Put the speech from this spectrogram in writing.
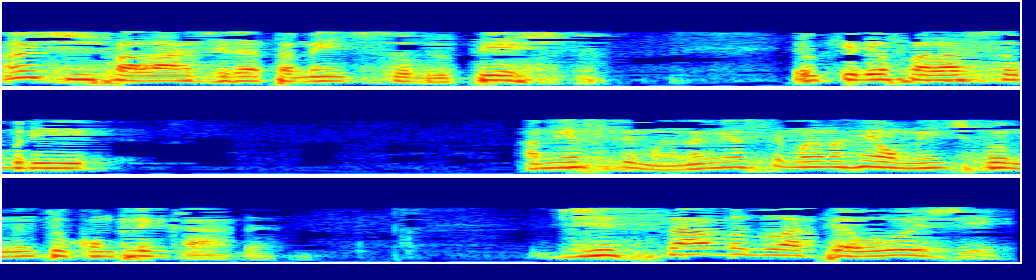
antes de falar diretamente sobre o texto, eu queria falar sobre a minha semana. A minha semana realmente foi muito complicada. De sábado até hoje,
